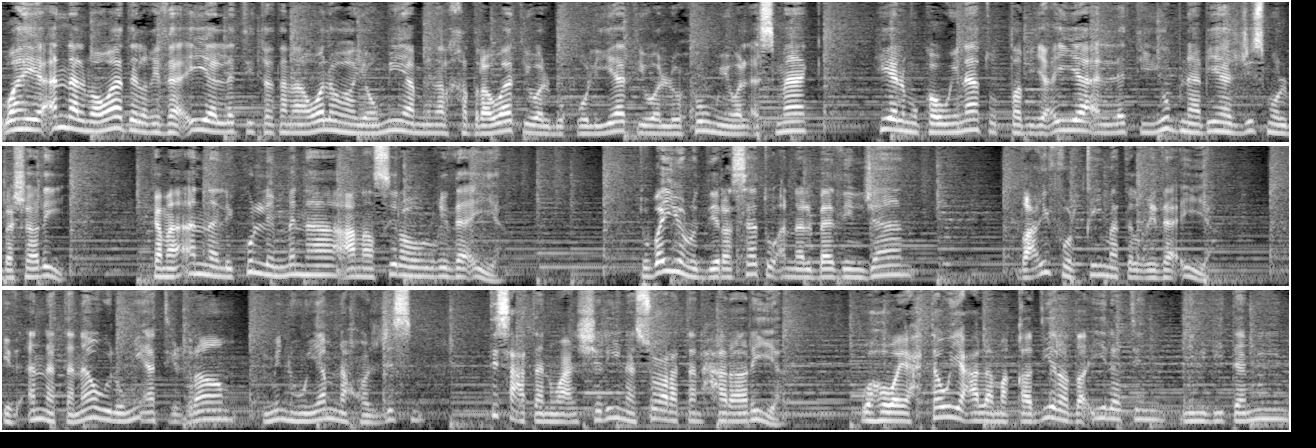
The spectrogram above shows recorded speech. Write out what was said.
وهي أن المواد الغذائية التي تتناولها يوميا من الخضروات والبقوليات واللحوم والأسماك هي المكونات الطبيعية التي يبنى بها الجسم البشري كما أن لكل منها عناصره الغذائية. تبين الدراسات أن الباذنجان ضعيف القيمة الغذائية إذ أن تناول 100 غرام منه يمنح الجسم 29 سعرة حرارية وهو يحتوي على مقادير ضئيلة من فيتامين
